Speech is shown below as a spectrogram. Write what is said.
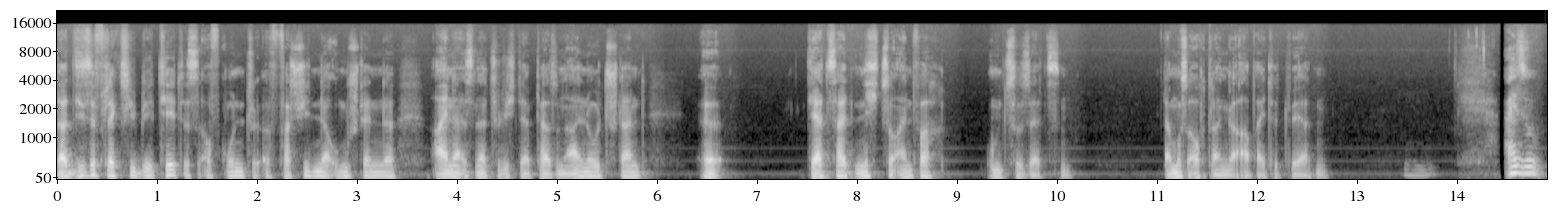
Da diese Flexibilität ist aufgrund verschiedener Umstände, einer ist natürlich der Personalnotstand, äh, derzeit nicht so einfach umzusetzen. Da muss auch dran gearbeitet werden. Also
